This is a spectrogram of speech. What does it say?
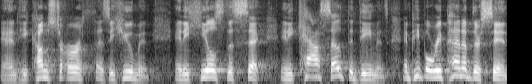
And he comes to earth as a human and he heals the sick and he casts out the demons and people repent of their sin.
